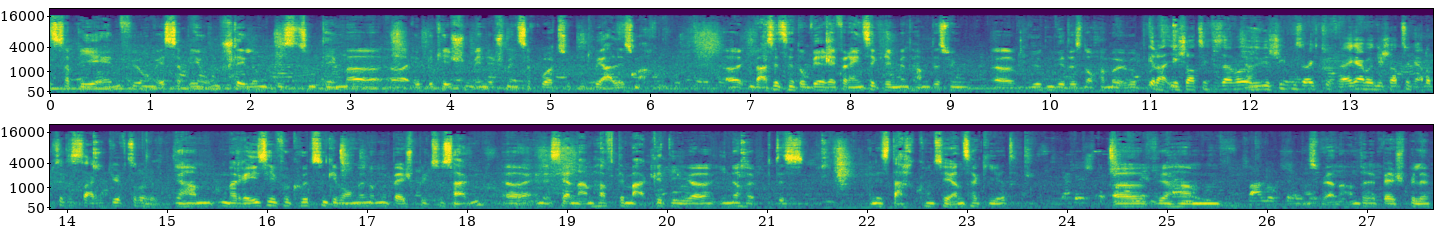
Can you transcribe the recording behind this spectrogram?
SAP-Einführung, SAP-Umstellung bis zum Thema äh, Application Management Support so gut wie alles machen. Äh, ich weiß jetzt nicht, ob wir ein Referenzagreement haben, deswegen äh, würden wir das noch einmal überprüfen. Genau, ihr schaut euch das einfach, also wir schicken es euch zur Freigabe und ihr schaut euch an, ob ihr das sagen dürft oder nicht. Wir haben Maresi vor kurzem gewonnen, um ein Beispiel zu sagen. Äh, Eine sehr namhafte Marke, die ja innerhalb des, eines Dachkonzerns agiert. Wir haben, was wären andere Beispiele?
